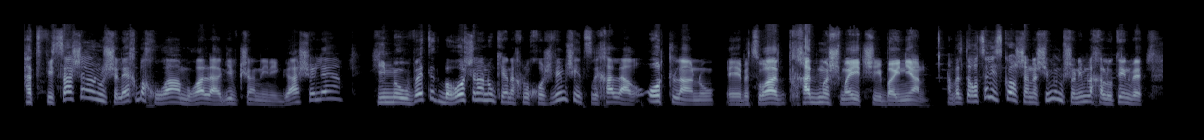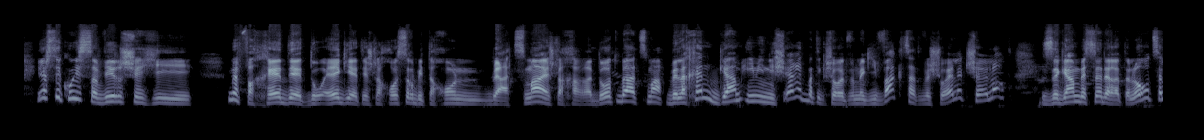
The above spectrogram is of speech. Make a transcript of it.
התפיסה שלנו של איך בחורה אמורה להגיב כשאני ניגש אליה היא מעוותת בראש שלנו כי אנחנו חושבים שהיא צריכה להראות לנו אה, בצורה חד משמעית שהיא בעניין. אבל אתה רוצה לזכור שאנשים הם שונים לחלוטין ויש סיכוי סביר שהיא מפחדת, דואגת, יש לה חוסר ביטחון בעצמה, יש לה חרדות בעצמה ולכן גם אם היא נשארת בתקשורת ומגיבה קצת ושואלת שאלות זה גם בסדר, אתה לא רוצה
